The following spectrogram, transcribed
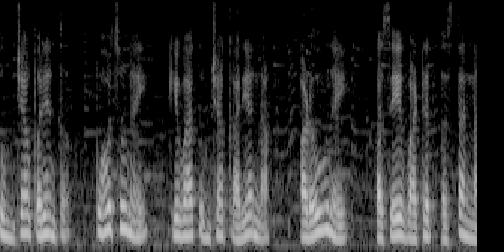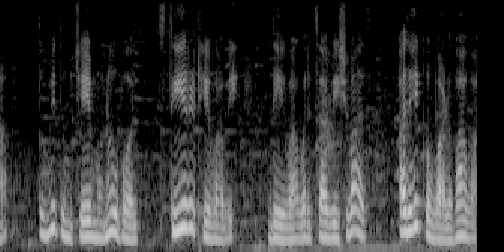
तुमच्यापर्यंत पोहोचू नये किंवा तुमच्या कार्यांना अडवू नये असे वाटत असताना तुम्ही तुमचे मनोबल स्थिर ठेवावे. देवावरचा विश्वास अधिक वाढवावा.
